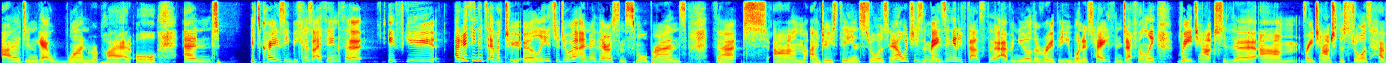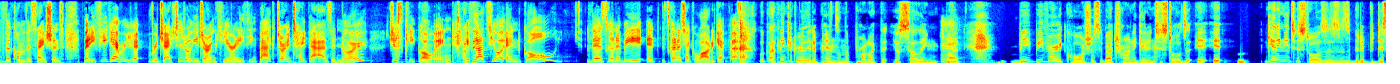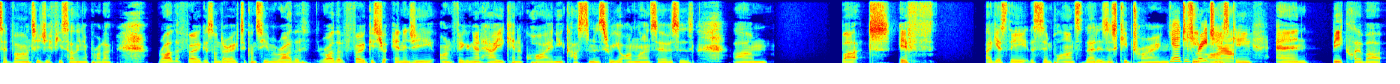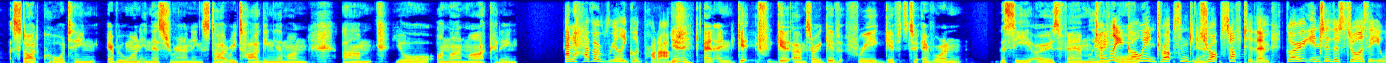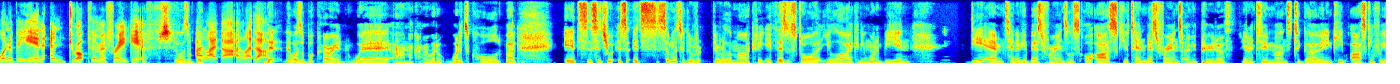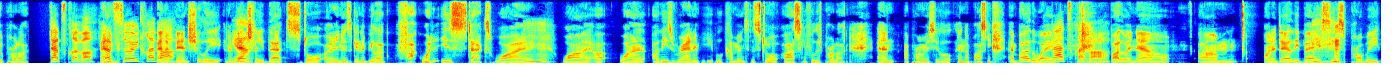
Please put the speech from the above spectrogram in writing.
I didn't get one reply at all. And it's crazy because I think that if you, I don't think it's ever too early to do it. I know there are some small brands that um, I do see in stores now, which is amazing. And if that's the avenue or the route that you want to take, then definitely reach out to the um, reach out to the stores, have the conversations. But if you get reje- rejected or you don't hear anything back, don't take that as a no. Just keep going. if think- that's your end goal, there's going to be it, it's going to take a while to get there. Look, I think it really depends on the product that you're selling, Mm. but be be very cautious about trying to get into stores. It, it getting into stores is, is a bit of a disadvantage if you're selling a product. Rather focus on direct to consumer. Rather rather focus your energy on figuring out how you can acquire new customers through your online services. Um, but if I guess the the simple answer to that is just keep trying. Yeah, just keep reach out. asking and be clever. Start courting everyone in their surroundings. Start retargeting them on um, your online marketing. And have a really good product. Yeah, and and get give um sorry give free gifts to everyone, the CEO's family. Totally. or- Go in, drop some, Yeah. drop stuff to them. Go into the stores that you want to be in and drop them a free gift. There was a I book. like that. I like that. There, there was a book I read where um, I can't remember what, it, what it's called, but it's a situ- it's, it's similar to guer- guerrilla marketing. If there's a store that you like and you want to be in, DM ten of your best friends or, or ask your ten best friends over a period of you know two months to go in and keep asking for your product. That's clever. And That's ev- so clever. And eventually, and Yeah. eventually, that store owner is going to be like, "Fuck, what is Stacks? Why, Mhm. why, are, why are these random people coming to the store asking for this product?" And I promise you'll end up asking. And by the way, That's clever. by the way, now um, on a daily basis, probably,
